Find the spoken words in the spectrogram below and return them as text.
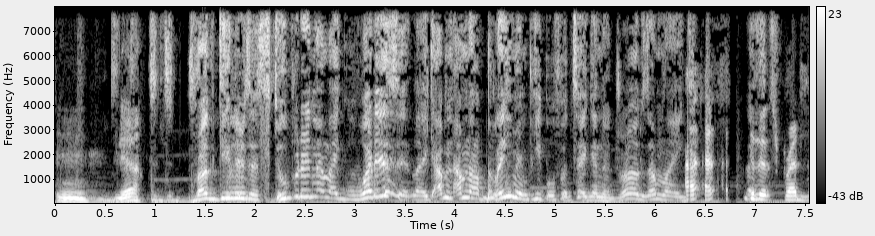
Mm. yeah. d- d- drug dealers are stupider than like, what is it? Like, I'm, I'm not blaming people for taking the drugs. I'm like, Because it spreads,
